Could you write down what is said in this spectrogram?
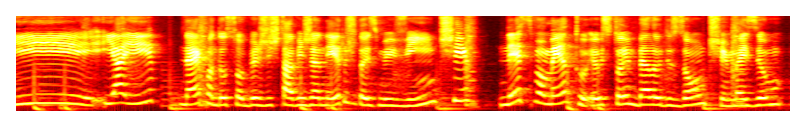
E, e aí, né, quando eu soube, a gente estava em janeiro de 2020. Nesse momento, eu estou em Belo Horizonte, mas eu,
